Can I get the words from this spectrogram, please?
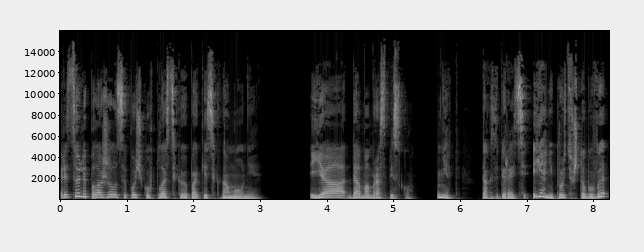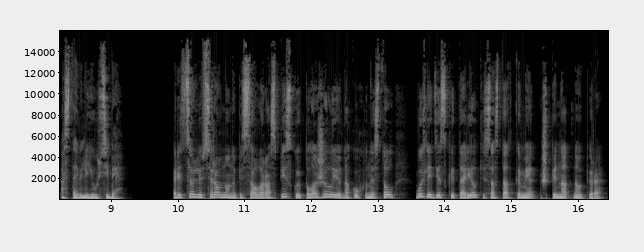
Рицоли положила цепочку в пластиковый пакетик на молнии. «Я дам вам расписку». «Нет, так забирайте. Я не против, чтобы вы оставили ее у себя». Рицолли все равно написала расписку и положила ее на кухонный стол возле детской тарелки с остатками шпинатного пюре.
